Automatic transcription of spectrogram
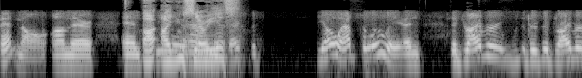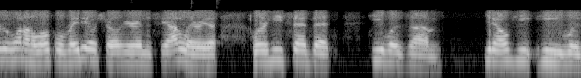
fentanyl on there. And Are- are you serious? effects- Yo, absolutely. And the driver, there's a driver who went on a local radio show here in the Seattle area where he said that he was, um, you know, he he was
